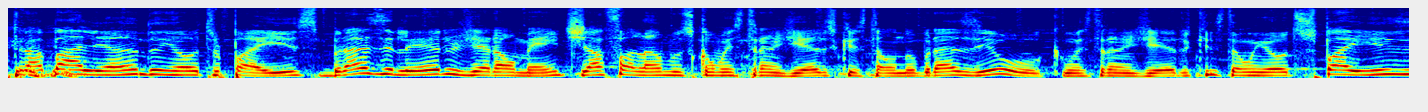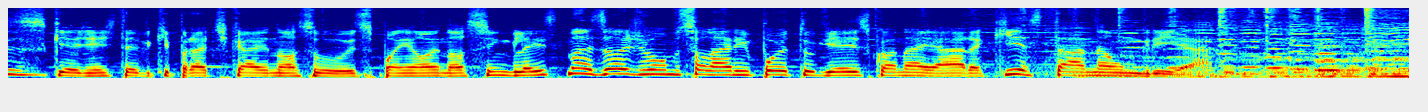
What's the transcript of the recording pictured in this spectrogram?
trabalhando em outro país. Brasileiros, geralmente. Já falamos com estrangeiros que estão no Brasil, com estrangeiros que estão em outros países, que a gente teve que praticar em nosso espanhol e nosso inglês. Mas hoje vamos falar em português com a Nayara, que está na Hungria. Muito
